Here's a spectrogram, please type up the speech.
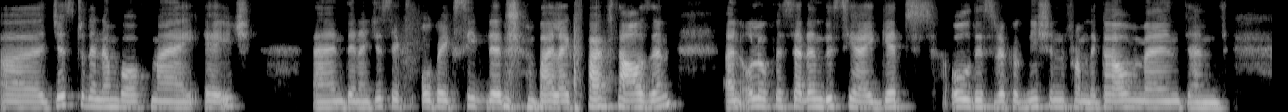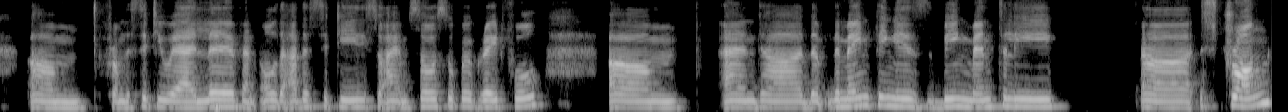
uh, just to the number of my age. And then I just over exceeded by like 5,000. And all of a sudden this year, I get all this recognition from the government and um, from the city where I live and all the other cities. So I am so super grateful. Um, and uh, the, the main thing is being mentally uh, strong,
